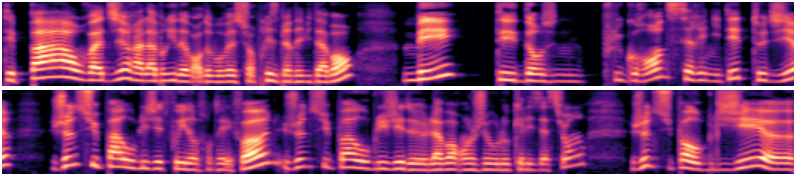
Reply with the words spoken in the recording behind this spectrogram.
t'es pas, on va dire, à l'abri d'avoir de mauvaises surprises, bien évidemment, mais t'es dans une plus grande sérénité de te dire je ne suis pas obligé de fouiller dans son téléphone, je ne suis pas obligé de l'avoir en géolocalisation, je ne suis pas obligé, euh,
